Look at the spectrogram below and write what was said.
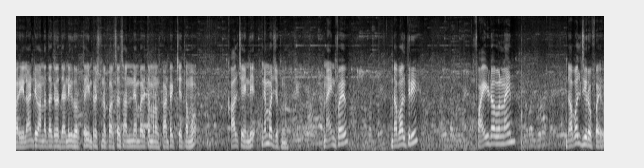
మరి ఇలాంటివి అన్న దగ్గర దండికి దొరుకుతాయి. ఇంట్రెస్ట్ ఉన్న పర్సన్స్ అన్న నెంబర్ అయితే మనం కాంటాక్ట్ చేద్దాము. కాల్ చేయండి. నెంబర్ చెప్పిన nine five double three five double nine double zero five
